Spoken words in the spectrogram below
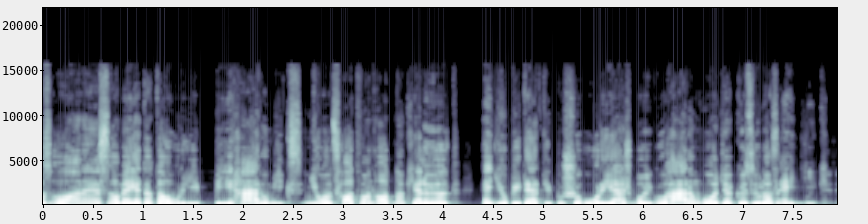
Az OANS, amelyet a Tauri P3X866-nak jelölt, egy Jupiter-típusú óriás bolygó három holdja közül az egyik.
